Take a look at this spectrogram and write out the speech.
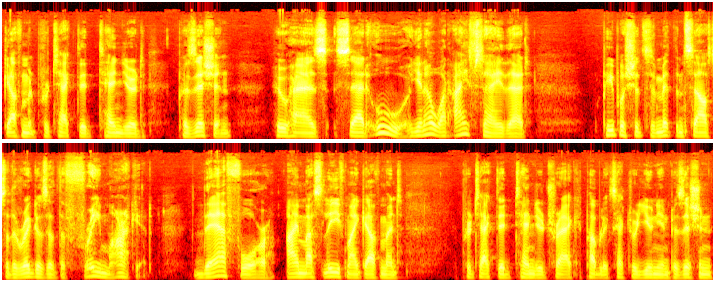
government protected, tenured position who has said, Ooh, you know what? I say that people should submit themselves to the rigors of the free market. Therefore, I must leave my government protected tenure track public sector union position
